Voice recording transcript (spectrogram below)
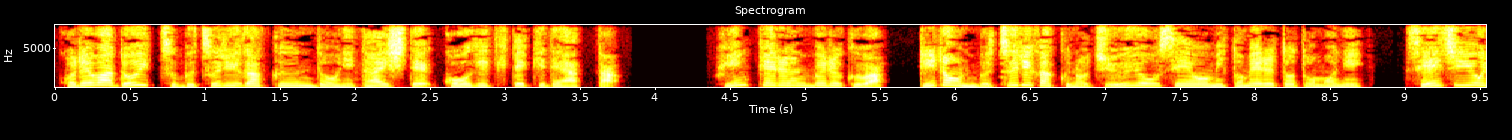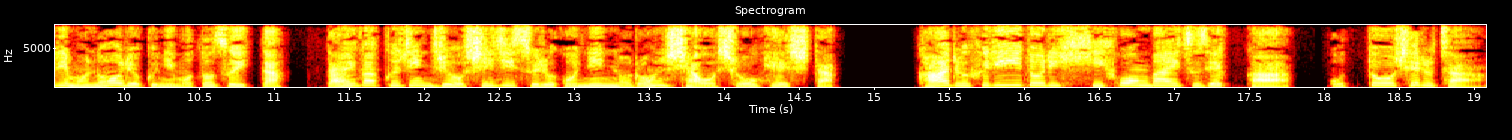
これはドイツ物理学運動に対して攻撃的であった。フィンケルンブルクは理論物理学の重要性を認めるとともに政治よりも能力に基づいた大学人事を支持する5人の論者を招聘した。カール・フリードリッヒ・フォンバイズ・ゼッカー、オットー・シェルツァー、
